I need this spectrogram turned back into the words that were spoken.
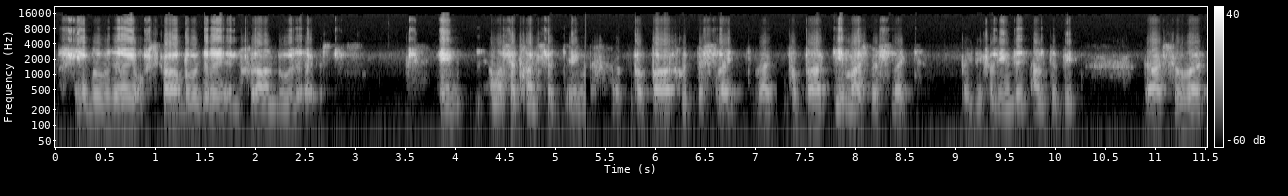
veeboerdery of skaapboerdery en graanboerdery is. En ons het gaan sit en 'n paar goed besluit wat 'n paar temas besluit by die geleentheid aan te bied. Daar sou wat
